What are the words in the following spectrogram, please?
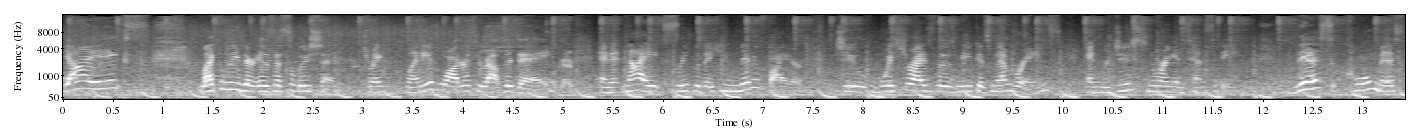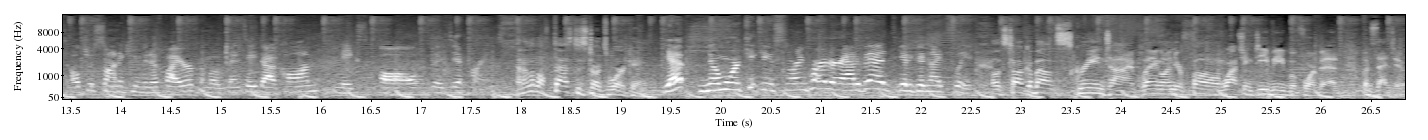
yikes. Luckily, there is a solution. Drink plenty of water throughout the day. Okay. And at night, sleep with a humidifier to moisturize those mucous membranes and reduce snoring intensity. This Cool Mist ultrasonic humidifier from Ovente.com makes all the difference. And I love how fast it starts working. Yep, no more kicking snoring partner out of bed to get a good night's sleep. Let's talk about screen time, playing on your phone, watching TV before bed. What does that do?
